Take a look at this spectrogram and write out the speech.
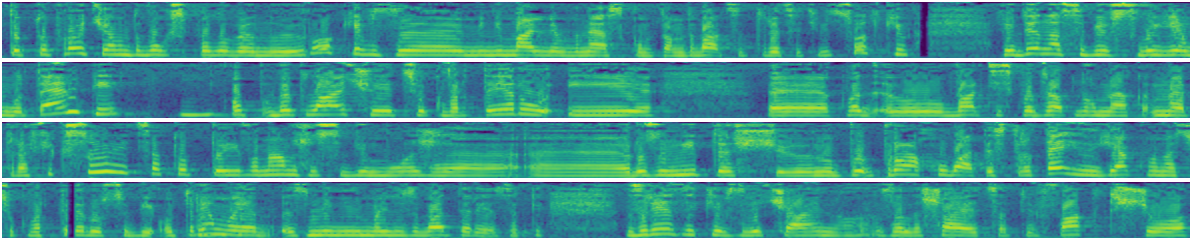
тобто протягом 2,5 років з мінімальним внеском там 20-30%, людина собі в своєму темпі виплачує цю квартиру і вартість квадратного метра фіксується, тобто і вона вже собі може е, розуміти, що ну прорахувати стратегію, як вона цю квартиру собі отримує, змінімалізувати ризики. З ризиків, звичайно, залишається той факт, що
